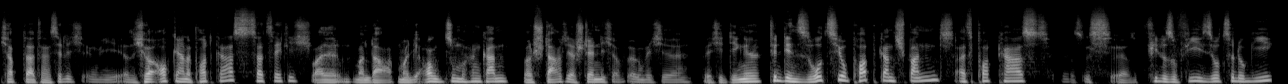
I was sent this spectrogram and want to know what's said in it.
Ich habe da tatsächlich irgendwie, also ich höre auch gerne Podcasts tatsächlich, weil man da auch mal die Augen zumachen kann. Man startet ja ständig auf irgendwelche welche Dinge. Ich finde den Soziopod ganz spannend als Podcast. Das ist also Philosophie, Soziologie.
